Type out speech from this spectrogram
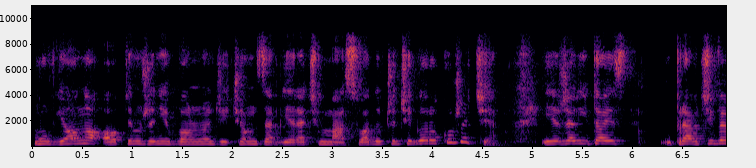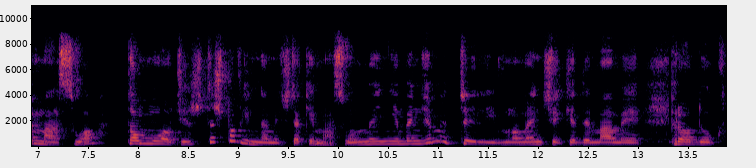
mówiono o tym, że nie wolno dzieciom zabierać masła do trzeciego roku życia. Jeżeli to jest prawdziwe masło, to młodzież też powinna mieć takie masło. My nie będziemy tyli w momencie, kiedy mamy produkt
